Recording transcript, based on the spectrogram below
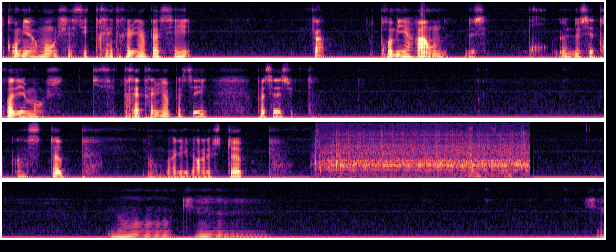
Première manche, ça s'est très très bien passé. Enfin, premier round de cette, de cette troisième manche qui s'est très très bien passé. On passe à la suite. Un stop. On va aller vers le stop. Non, ok. Ok.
